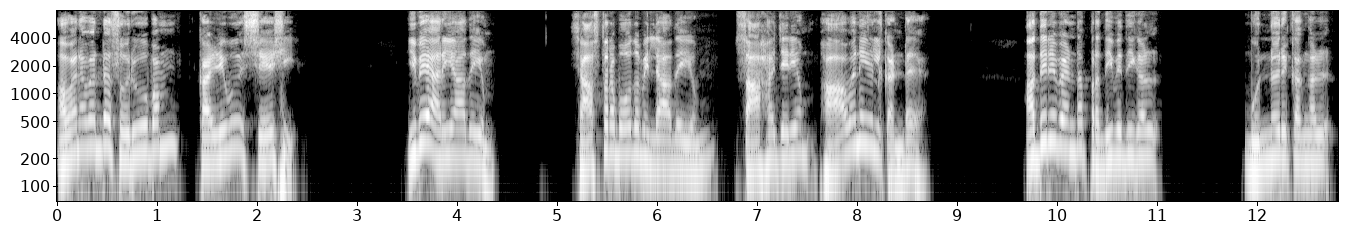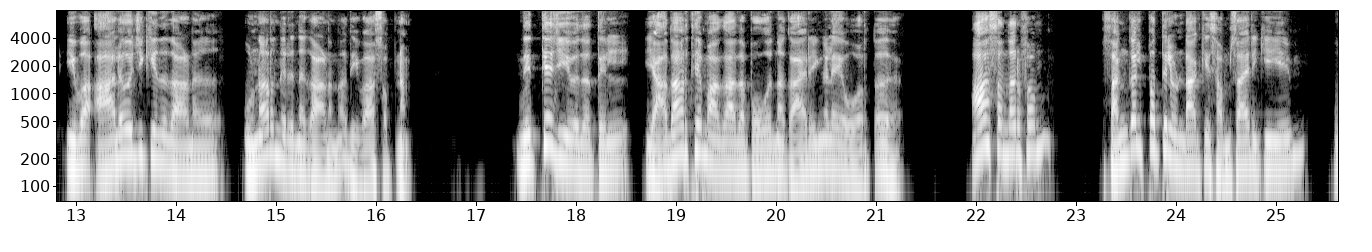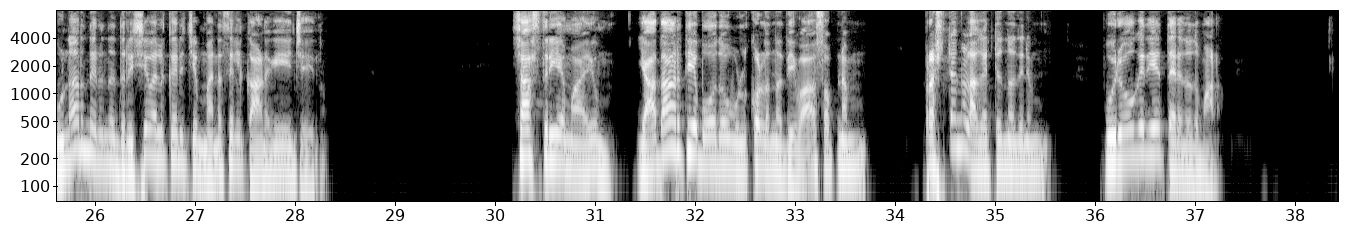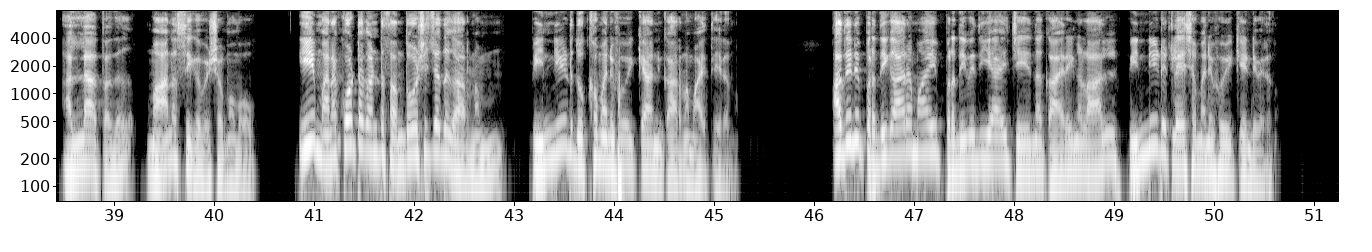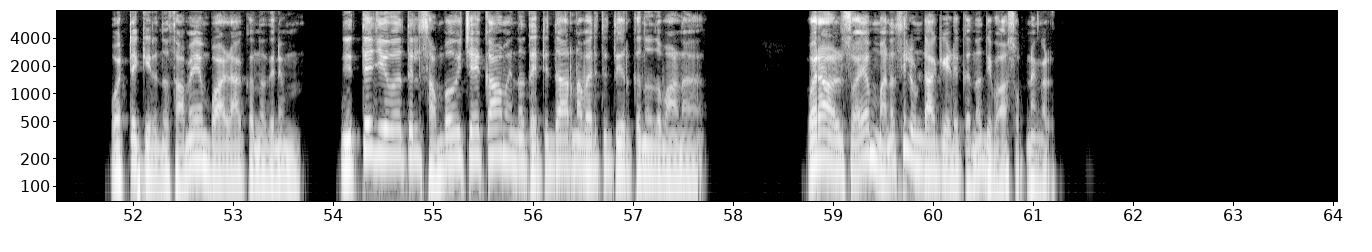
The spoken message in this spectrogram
അവനവന്റെ സ്വരൂപം കഴിവ് ശേഷി ഇവയറിയാതെയും ശാസ്ത്രബോധമില്ലാതെയും സാഹചര്യം ഭാവനയിൽ കണ്ട് അതിനുവേണ്ട പ്രതിവിധികൾ മുന്നൊരുക്കങ്ങൾ ഇവ ആലോചിക്കുന്നതാണ് ഉണർന്നിരുന്ന് കാണുന്ന ദിവാസ്വപ്നം. നിത്യജീവിതത്തിൽ യാഥാർത്ഥ്യമാകാതെ പോകുന്ന കാര്യങ്ങളെ ഓർത്ത് ആ സന്ദർഭം സങ്കല്പത്തിലുണ്ടാക്കി സംസാരിക്കുകയും ഉണർന്നിരുന്ന് ദൃശ്യവൽക്കരിച്ച് മനസ്സിൽ കാണുകയും ചെയ്യുന്നു. ശാസ്ത്രീയമായും യാഥാർത്ഥ്യ ബോധവും ഉൾക്കൊള്ളുന്ന ദിവാസ്വപ്നം പ്രശ്നങ്ങൾ അകറ്റുന്നതിനും പുരോഗതിയെ തരുന്നതുമാണ്. അല്ലാത്തത് മാനസിക വിഷമവും. ഈ മനക്കോട്ട കണ്ട് സന്തോഷിച്ചത് കാരണം പിന്നീട് ദുഃഖം അനുഭവിക്കാൻ കാരണമായി തീരുന്നു അതിന് പ്രതികാരമായി പ്രതിവിധിയായി ചെയ്യുന്ന കാര്യങ്ങളാൽ പിന്നീട് ക്ലേശം അനുഭവിക്കേണ്ടി വരുന്നു ഒറ്റയ്ക്കിരുന്ന് സമയം പാഴാക്കുന്നതിനും നിത്യജീവിതത്തിൽ സംഭവിച്ചേക്കാം എന്ന തെറ്റിദ്ധാരണ വരുത്തി തീർക്കുന്നതുമാണ് ഒരാൾ സ്വയം മനസ്സിലുണ്ടാക്കിയെടുക്കുന്ന ദിവാസ്വപ്നങ്ങൾ.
